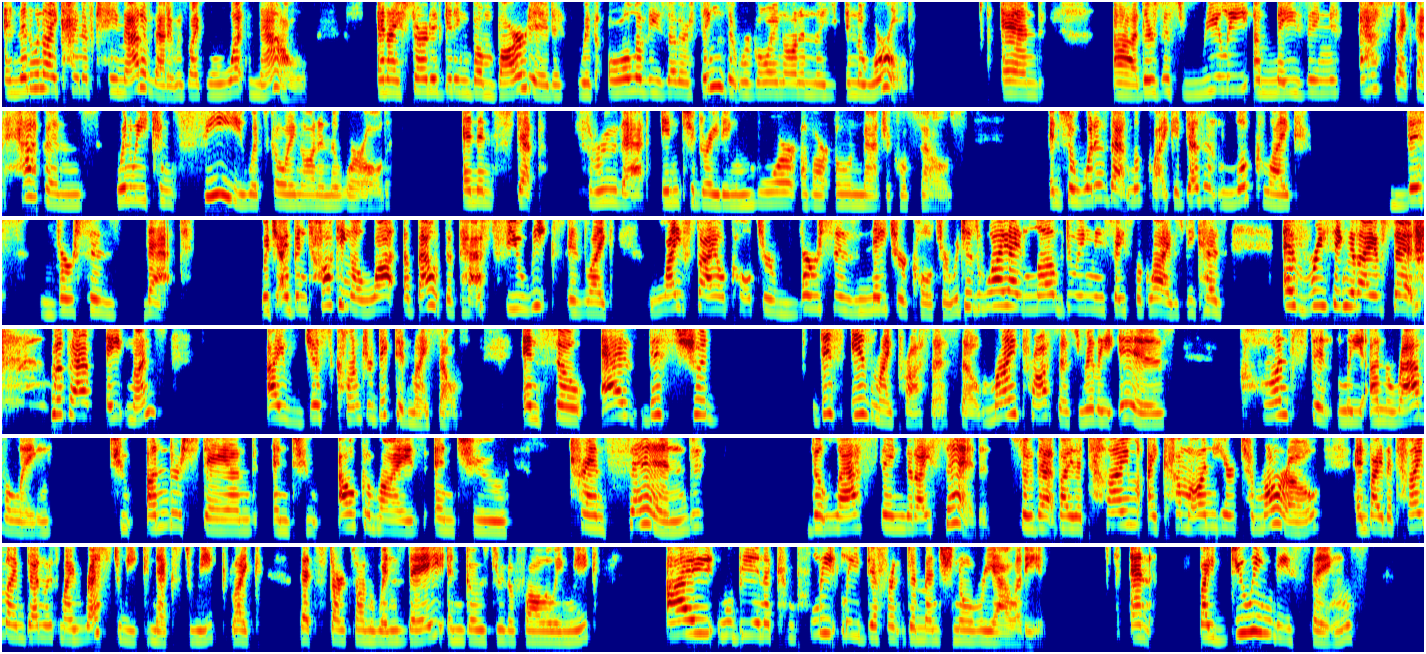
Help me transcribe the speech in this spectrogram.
And then when I kind of came out of that, it was like, well, what now? And I started getting bombarded with all of these other things that were going on in the in the world. And uh, there's this really amazing aspect that happens when we can see what's going on in the world and then step through that, integrating more of our own magical selves. And so, what does that look like? It doesn't look like this versus that, which I've been talking a lot about the past few weeks is like lifestyle culture versus nature culture, which is why I love doing these Facebook Lives because everything that I have said the past eight months, I've just contradicted myself. And so, as this should, this is my process though. My process really is constantly unraveling to understand and to alchemize and to transcend the last thing that I said so that by the time I come on here tomorrow and by the time I'm done with my rest week next week, like that starts on Wednesday and goes through the following week, I will be in a completely different dimensional reality. And by doing these things,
